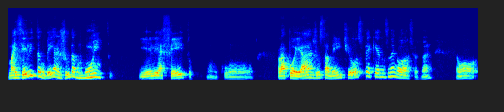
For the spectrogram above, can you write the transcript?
mas ele também ajuda muito. E ele é feito para apoiar justamente os pequenos negócios, né? Então,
